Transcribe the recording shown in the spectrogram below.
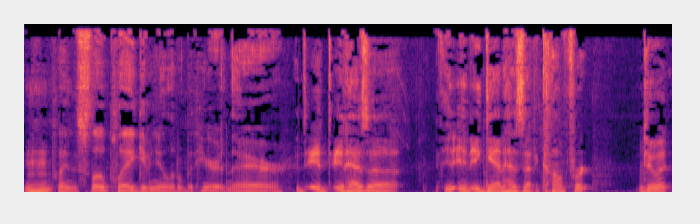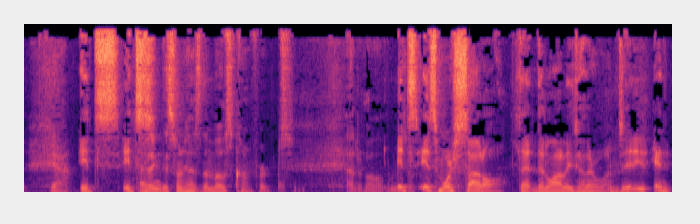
Mm-hmm. playing the slow play, giving you a little bit here and there. It, it, it has a. It, it again has that comfort to Mhm. it. Yeah. It's it's I think this one has the most comfort out of all of them. it's it's more subtle than, than a lot of these other ones. It, it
